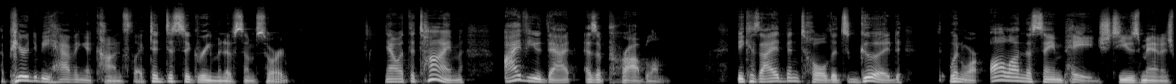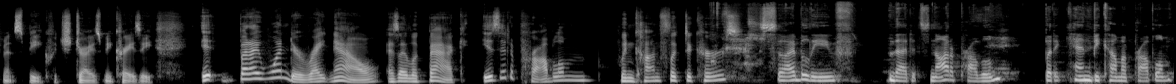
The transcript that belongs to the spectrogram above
appeared to be having a conflict, a disagreement of some sort. Now, at the time, I viewed that as a problem because I had been told it's good when we're all on the same page to use management speak, which drives me crazy. It, but I wonder right now, as I look back, is it a problem when conflict occurs? So I believe that it's not a problem, but it can become a problem.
